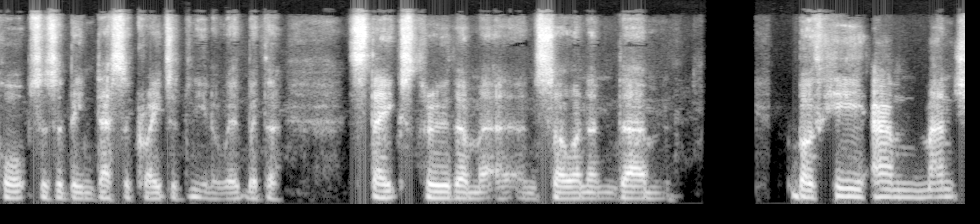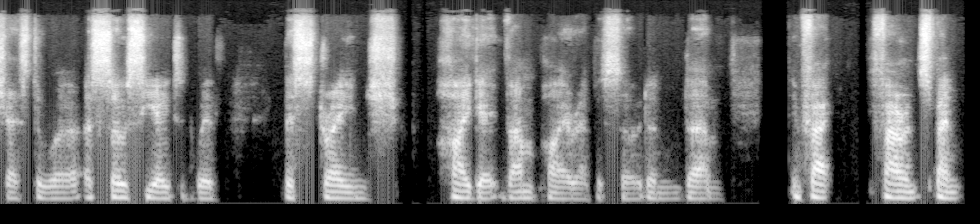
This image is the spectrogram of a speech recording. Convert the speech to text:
corpses have been desecrated, you know, with, with the stakes through them and so on. And um, both he and Manchester were associated with this strange Highgate vampire episode. And um, in fact, Farrant spent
